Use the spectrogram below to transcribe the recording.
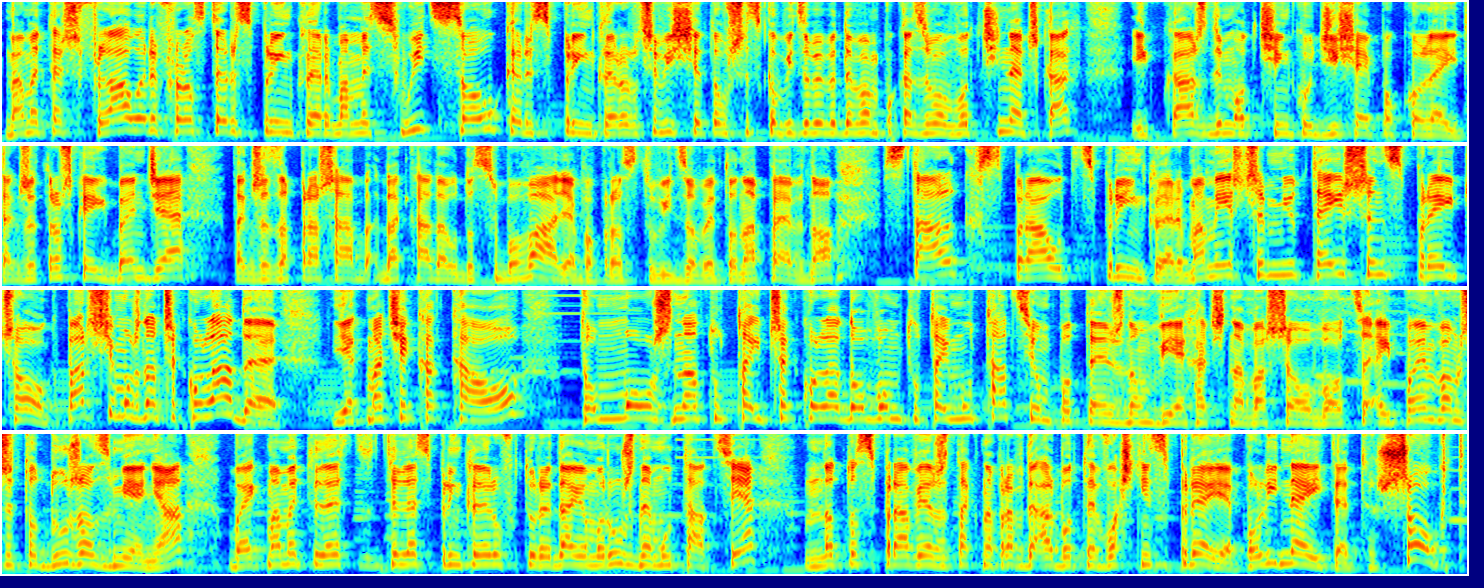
Mamy też Flower Froster Sprinkler, mamy Sweet Soaker Sprinkler. Oczywiście to wszystko widzowie będę wam pokazywał w odcineczkach i w każdym odcinku dzisiaj po kolei. Także troszkę ich będzie, także zapraszam na kanał do subowania po prostu widzowie, to na pewno. Stalk Sprout Sprinkler. Mamy jeszcze Mutation Spray Chalk. Patrzcie, można czekoladę. Jak macie kakao, to można tutaj czekoladową, tutaj mutacją potężną wjechać na wasze owoce. Ej, powiem wam, że to dużo zmienia, bo jak mamy tyle, tyle sprinklerów, które dają różne mutacje, no to sprawia, że tak naprawdę albo te właśnie spraye, Pollinated, Shocked,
